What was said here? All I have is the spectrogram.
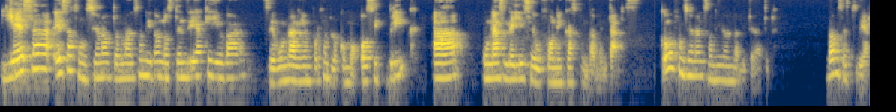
Y esa, esa función autónoma del sonido nos tendría que llevar, según alguien, por ejemplo, como Ossip Brick, a unas leyes eufónicas fundamentales. ¿Cómo funciona el sonido en la literatura? Vamos a estudiar.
